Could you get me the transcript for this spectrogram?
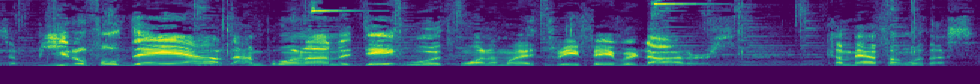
It's a beautiful day out. I'm going on a date with one of my three favorite daughters. Come have fun with us.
